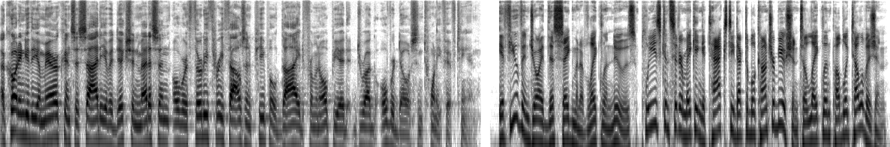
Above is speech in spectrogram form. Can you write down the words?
According to the American Society of Addiction Medicine, over 33,000 people died from an opiate drug overdose in 2015. If you've enjoyed this segment of Lakeland News, please consider making a tax-deductible contribution to Lakeland Public Television.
